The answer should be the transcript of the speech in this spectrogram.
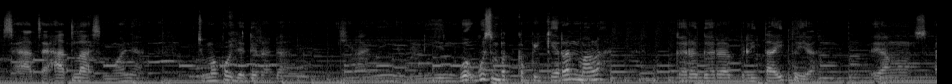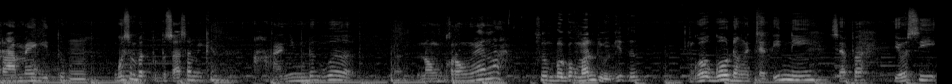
sehat-sehat lah semuanya cuma kok jadi rada ih anjing nyebelin gua gua sempet kepikiran malah gara-gara berita itu ya yang rame gitu Hmm. gue sempet putus asa mikir ah anjing udah gue nongkrongnya lah Sumpah gua kemarin juga gitu. Gue gue udah ngechat ini. Siapa? Yosi.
